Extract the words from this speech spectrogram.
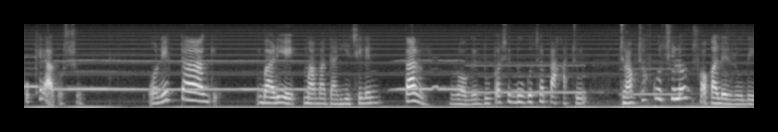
পক্ষে আদর্শ। অনেকটা আগে বাড়িয়ে মামা দাঁড়িয়েছিলেন। তার রগের দুপাশে দুগোছা পাকা চুল ঝকঝক করছিল সকালের রোদে।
